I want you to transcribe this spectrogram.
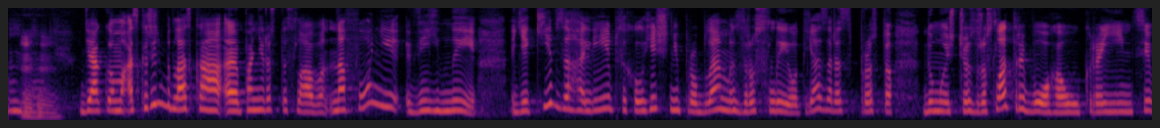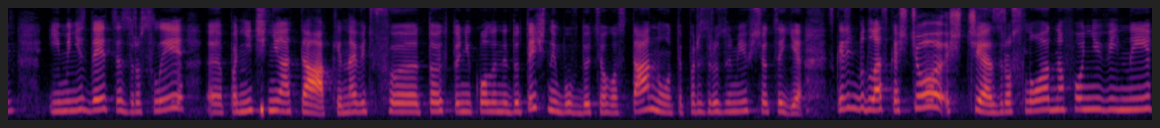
Мгм. Дякуємо. А скажіть, будь ласка, е, пані Ростиславо, на фоні війни, які взагалі психологічні проблеми зросли? От я зараз просто думаю, що зросла тривога у українців, і мені здається, зросли е, панічні атаки. Навіть в е, той, хто ніколи не дотичний був до цього стану, тепер зрозумів, що це є. Скажіть, будь ласка, що ще зросло на фоні війни?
